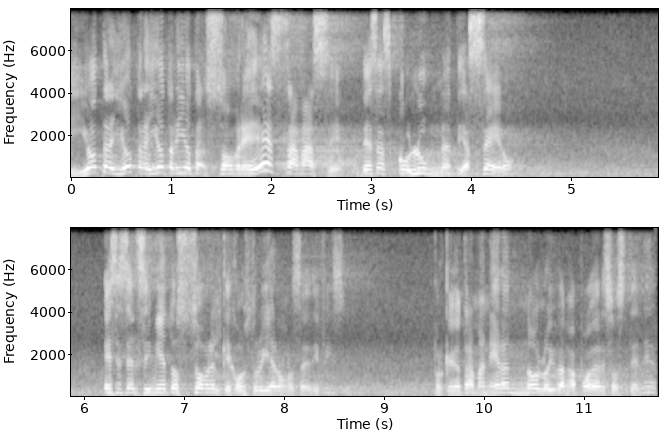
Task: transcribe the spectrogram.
Y otra y otra y otra y otra. Sobre esa base de esas columnas de acero, ese es el cimiento sobre el que construyeron los edificios porque de otra manera no lo iban a poder sostener.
